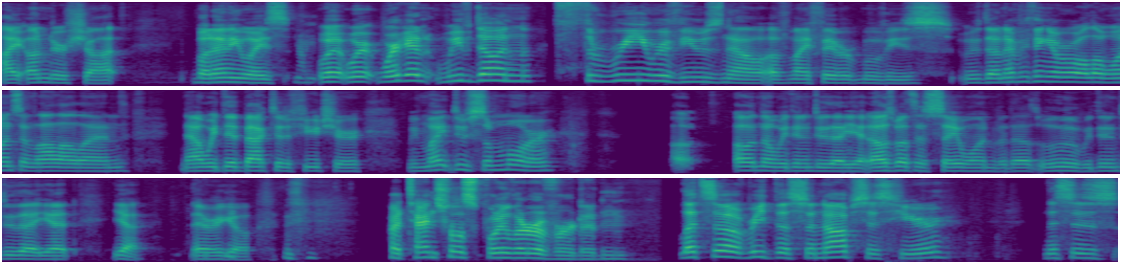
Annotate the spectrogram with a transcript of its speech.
I undershot. But anyways, we're we're, we're getting we've done three reviews now of my favorite movies. We've done everything ever all at once and La La Land. Now we did Back to the Future. We might do some more. Oh no, we didn't do that yet. I was about to say one, but that's ooh, we didn't do that yet. Yeah, there we go. Potential spoiler averted. Let's uh read the synopsis here. This is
